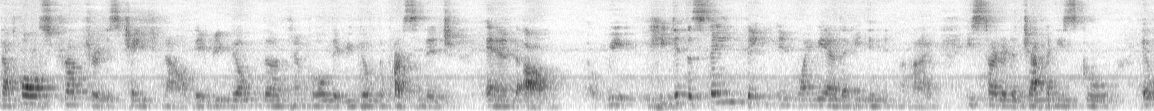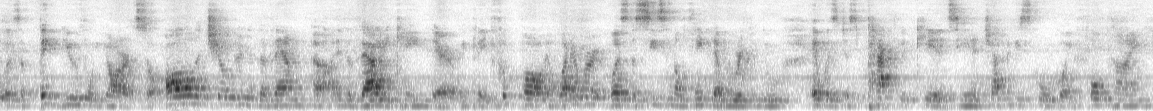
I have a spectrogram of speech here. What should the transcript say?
the whole structure is changed now. They rebuilt the temple, they rebuilt the parsonage, and um, we, he did the same thing in Waimea that he did in Lanai. He started a Japanese school. It was a big, beautiful yard. So all the children in the, vam, uh, in the valley came there. We played football and whatever was the seasonal thing that we were to do, it was just packed with kids. He had Japanese school going full time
